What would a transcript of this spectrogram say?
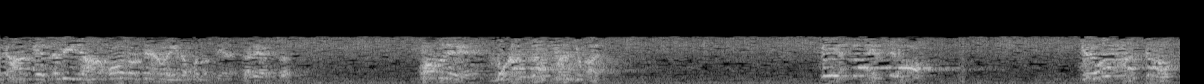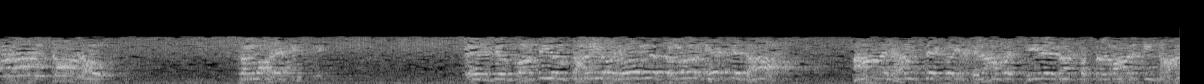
نے کہا کہ نبی جہاں بہت ہوتے ہیں وہی نفل ہوتے ہیں۔ سر اکثر قوم نے مقدمہ کر چکا ہے۔ تیسرا اختلاف کہ امت کا حکمران کون ہو؟ سلوار پیچھے ایک جذباتی انسانی اور جوڑ نے سلوار کھینچ کے کہا، آج ہم سے کوئی خلافت چھینے گا تو سلوار کی دھار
